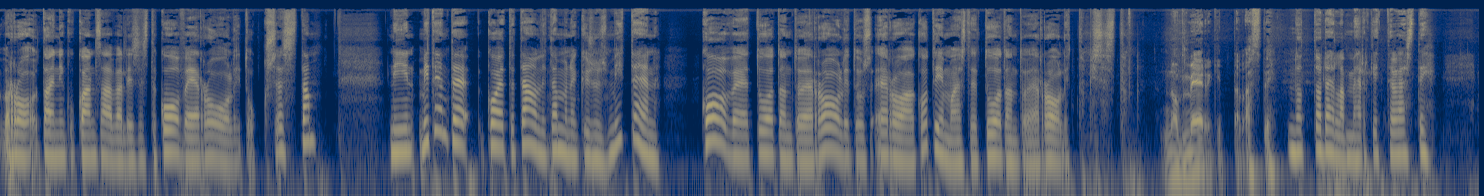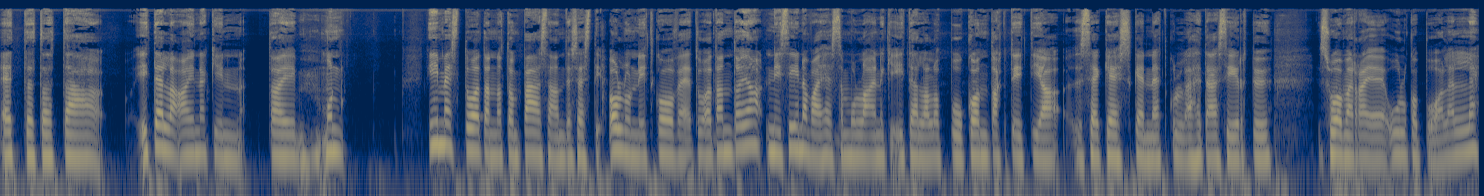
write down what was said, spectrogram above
ro, tai niin kuin kansainvälisestä KV-roolituksesta. Niin miten te koette, tämä oli tämmöinen kysymys, miten KV-tuotantojen roolitus eroaa kotimaisten tuotantojen roolittamisesta? No merkittävästi. No todella merkittävästi. Että tota, itsellä ainakin, tai mun viimeiset tuotannot on pääsääntöisesti ollut niitä KV-tuotantoja, niin siinä vaiheessa mulla ainakin itsellä loppuu kontaktit ja se kesken, että kun lähdetään siirtyy Suomen rajojen ulkopuolelle,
